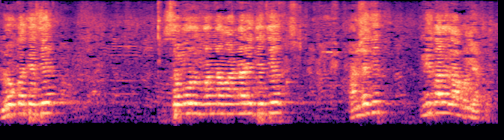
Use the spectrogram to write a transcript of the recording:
लोक त्याचे समोरून म्हणणं मांडणारे त्याचे आणि लगेच निकाल लागून घेतला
